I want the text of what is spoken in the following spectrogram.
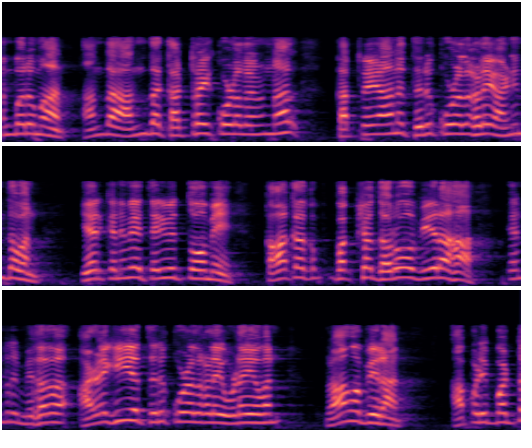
எம்பெருமான் அந்த அந்த கற்றை குழலன் என்னால் கற்றையான திருக்குழல்களை அணிந்தவன். ஏற்கனவே தெரிவித்தோமே காக்க பக்ஷ தரோ வீரஹா என்று மிக அழகிய திருக்குறள்களை உடையவன் ராமபிரான். அப்படிப்பட்ட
